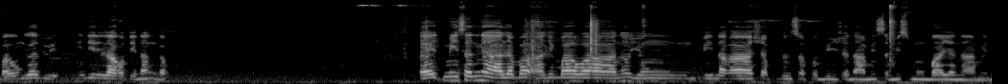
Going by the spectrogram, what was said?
bagong graduate, hindi nila ako tinanggap. Kahit minsan nga, alaba, alibawa, ano, yung pinaka-shop dun sa probinsya namin, sa mismong bayan namin.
